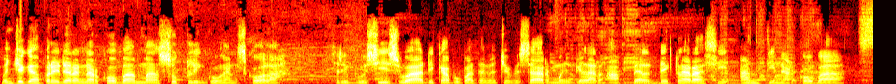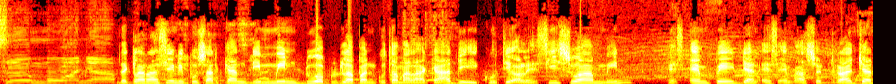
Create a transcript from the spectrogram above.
Mencegah peredaran narkoba masuk lingkungan sekolah. Seribu siswa di Kabupaten Aceh Besar menggelar apel deklarasi anti narkoba. Deklarasi yang dipusatkan di MIN 28 Kuta Malaka diikuti oleh siswa MIN, SMP, dan SMA sederajat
